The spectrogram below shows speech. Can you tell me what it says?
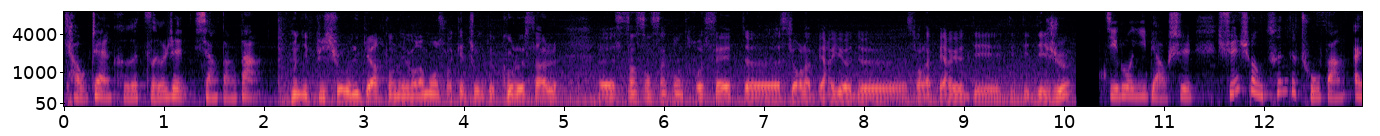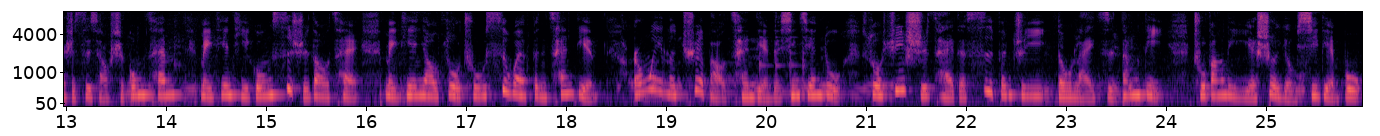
挑战和责任相当大。On n'est plus sur une carte, on est vraiment sur quelque chose de colossal. 550 recettes sur la période sur la période des des jeux. 吉洛伊表示，选手村的厨房二十四小时供餐，每天提供四十道菜，每天要做出四万份餐点。而为了确保餐点的新鲜度，所需食材的四分之一都来自当地。厨房里也设有西点部，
